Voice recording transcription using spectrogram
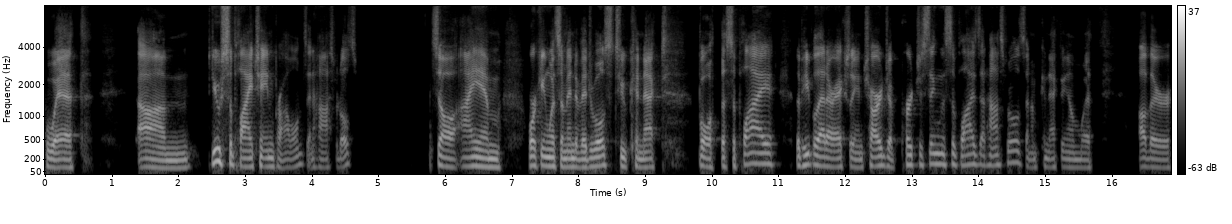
with um few supply chain problems in hospitals. So, I am working with some individuals to connect both the supply the people that are actually in charge of purchasing the supplies at hospitals and i'm connecting them with other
